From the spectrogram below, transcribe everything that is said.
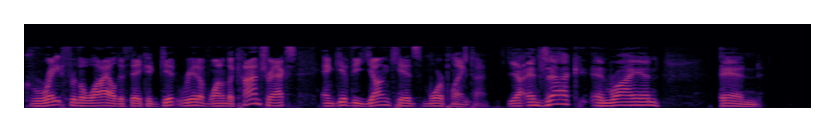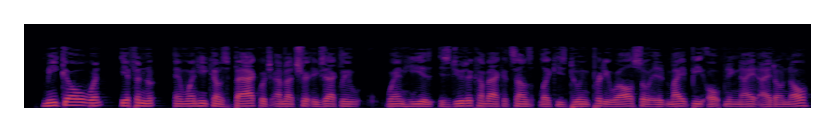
great for the Wild if they could get rid of one of the contracts and give the young kids more playing time. Yeah, and Zach and Ryan and Mikko, when if and, and when he comes back, which I'm not sure exactly when he is, due to come back, it sounds like he's doing pretty well. So it might be opening night. I don't know,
